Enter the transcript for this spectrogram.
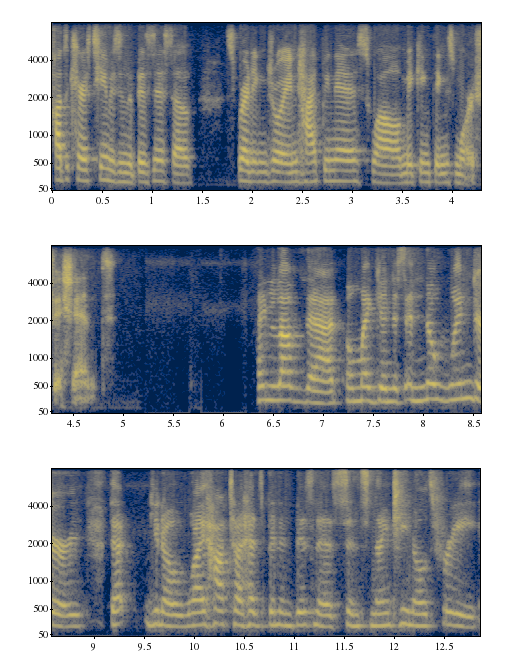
Hata Cares team is in the business of spreading joy and happiness while making things more efficient. I love that. Oh my goodness. And no wonder that, you know, Y. Hata has been in business since 1903,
